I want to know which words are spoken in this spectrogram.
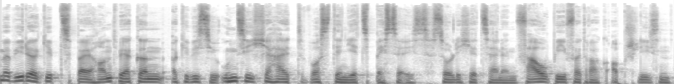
Immer wieder gibt es bei Handwerkern eine gewisse Unsicherheit, was denn jetzt besser ist. Soll ich jetzt einen VOB-Vertrag abschließen?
